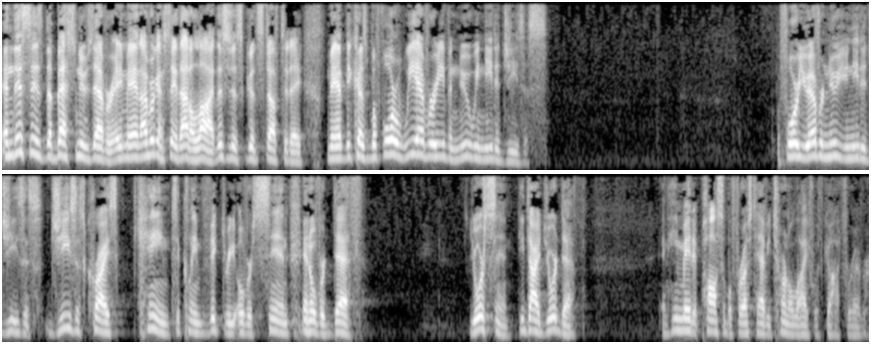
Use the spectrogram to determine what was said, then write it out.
And this is the best news ever. Amen. We're going to say that a lot. This is just good stuff today, man, because before we ever even knew we needed Jesus, before you ever knew you needed Jesus, Jesus Christ came to claim victory over sin and over death your sin. He died your death. And He made it possible for us to have eternal life with God forever.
